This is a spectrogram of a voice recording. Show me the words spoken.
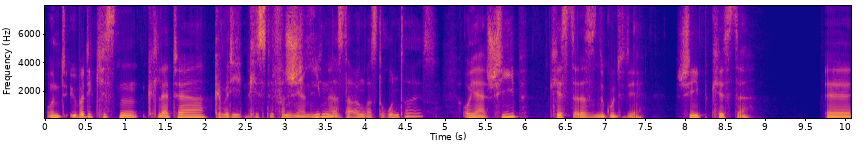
Und über die Kisten kletter. Können wir die Kisten ja verschieben, nicht, ne? dass da irgendwas drunter ist? Oh ja, schieb Kiste, das ist eine gute Idee. Schieb Kiste. Äh,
